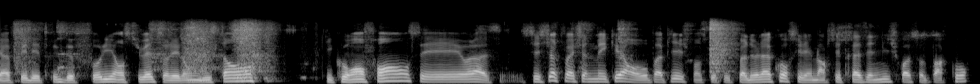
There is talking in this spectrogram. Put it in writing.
a fait des trucs de folie en Suède sur les longues distances, qui court en France. Et voilà, c'est- sûr que Fashion Maker, au papier, je pense que c'est le cheval de la course. Il a marché 13,5, je crois, sur le parcours.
